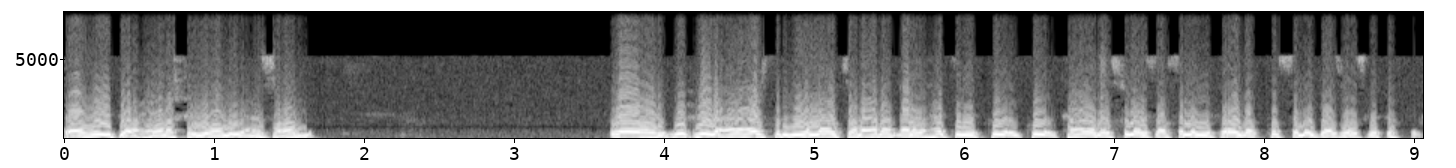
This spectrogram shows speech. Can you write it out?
wax noocaas waa loo ku jirnaa moogtahay iyo biyaha ku dhex arkay waa moogta waxyaala khiyaali aan socono wuxuu yihi can caaisha radi allahu taala anha qaal waxaa tiri kaana rasuulahi sal slam wuxuu idaqtasal intaas waa iska kafay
